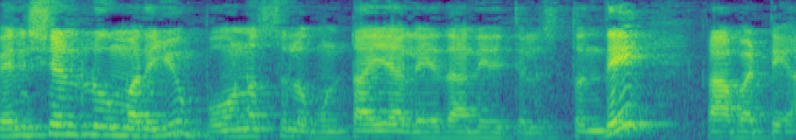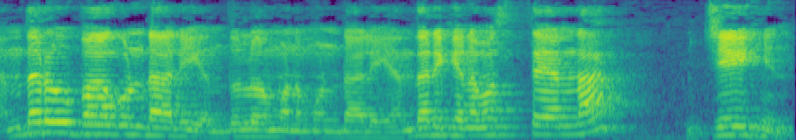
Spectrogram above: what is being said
పెన్షన్లు మరియు బోనస్సులు ఉంటాయా లేదా అనేది తెలుస్తుంది. కాబట్టి అందరూ బాగుండాలి అందులో మనం ఉండాలి. అందరికీ నమస్తే అన్న. జై హింద్.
